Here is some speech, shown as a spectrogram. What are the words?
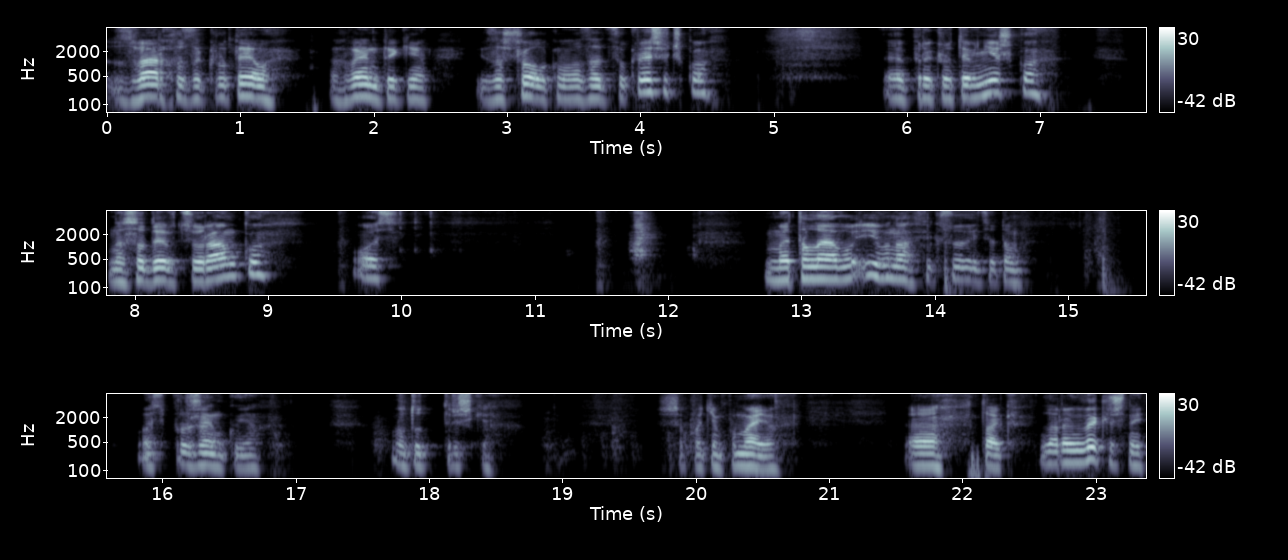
Зверху закрутив гвинтики і защолкнув назад цю кришечку. Е, Прикрутив ніжку, насадив цю рамку. Ось. Металеву, і вона фіксується там ось пружинкою. Ну тут трішки ще потім помию. Е, так, зараз він виключений,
